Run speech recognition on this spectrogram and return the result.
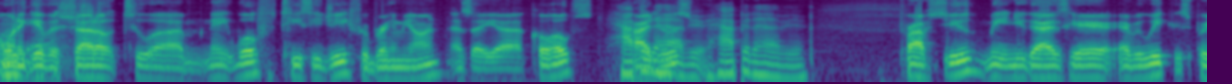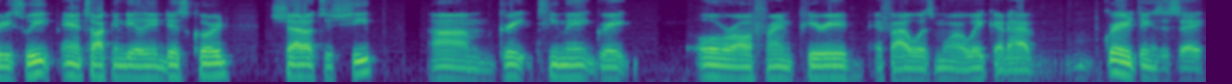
I want to give a shout out to um, Nate Wolf, TCG, for bringing me on as a uh, co-host. happy Hi, to Jules. have you. Happy to have you. Props to you. Meeting you guys here every week is pretty sweet. And talking daily in Discord. Shout out to Sheep. Um, great teammate, great overall friend, period. If I was more awake, I'd have greater things to say.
